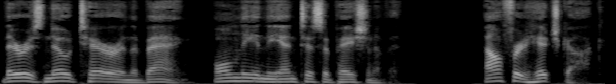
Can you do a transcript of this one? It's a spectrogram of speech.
There is no terror in the bang, only in the anticipation of it. Alfred Hitchcock.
